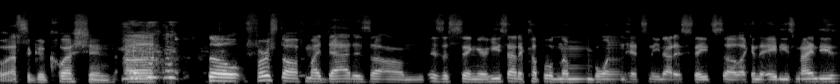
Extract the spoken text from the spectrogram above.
Oh, that's a good question. Uh, so first off, my dad is a, um is a singer. He's had a couple number one hits in the United States, uh, like in the '80s, '90s.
